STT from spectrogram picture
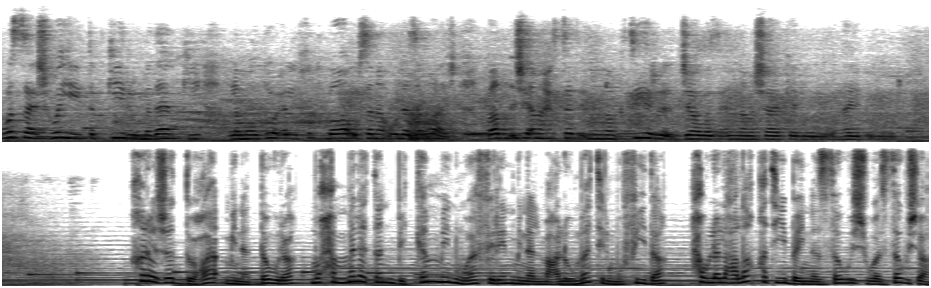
وسع شوي تفكيري ومداركي لموضوع الخطبة وسنة أولى زواج. فهذا الشيء أنا حسيت إنه كتير تجاوز عنا مشاكل وهاي الأمور. خرجت دعاء من الدورة محملة بكم وافر من المعلومات المفيدة حول العلاقة بين الزوج والزوجة،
